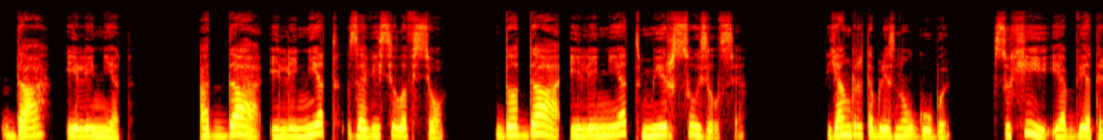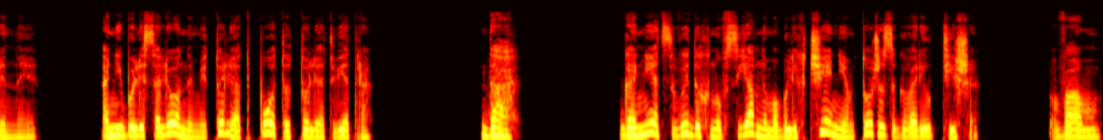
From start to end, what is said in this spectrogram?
«Да или нет?» От «да» или «нет» зависело все. До «да» или «нет» мир сузился. Янгрет облизнул губы, сухие и обветренные. Они были солеными то ли от пота, то ли от ветра. Да. Гонец, выдохнув с явным облегчением, тоже заговорил тише. «Вам...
